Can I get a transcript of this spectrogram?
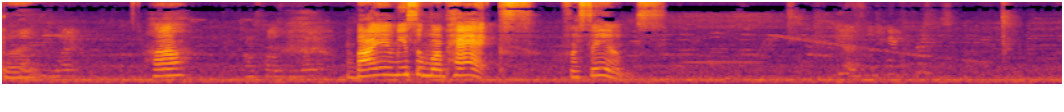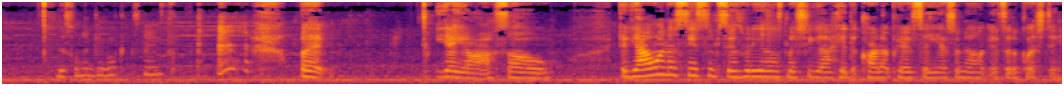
But, huh? Buying me some more packs for Sims. This one I give up But yeah, y'all. So if y'all want to see some Sims videos, make sure y'all hit the card up here and say yes or no. Answer the question.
